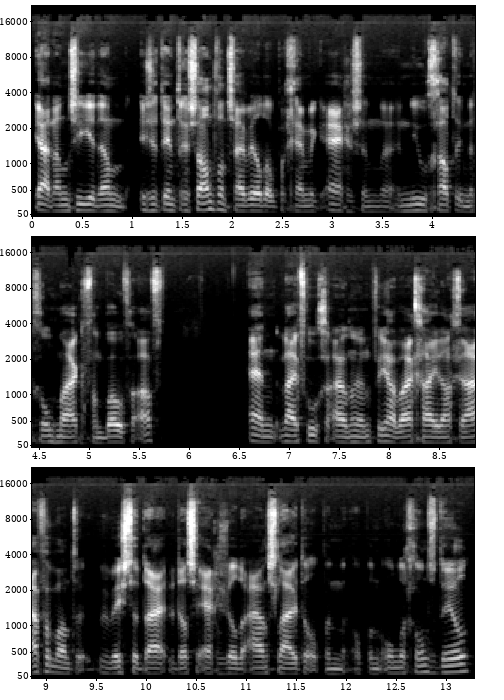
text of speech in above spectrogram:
ja, dan zie je, dan is het interessant, want zij wilden op een gegeven moment ergens een, eh, een nieuw gat in de grond maken van bovenaf. En wij vroegen aan hen van ja, waar ga je dan graven? Want we wisten daar, dat ze ergens wilden aansluiten op een, op een ondergrondsdeel.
